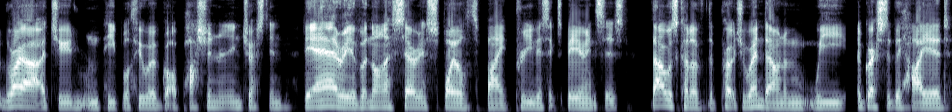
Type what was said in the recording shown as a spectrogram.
right attitude and people who have got a passion and interest in the area, but not necessarily spoilt by previous experiences. That was kind of the approach we went down, and we aggressively hired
